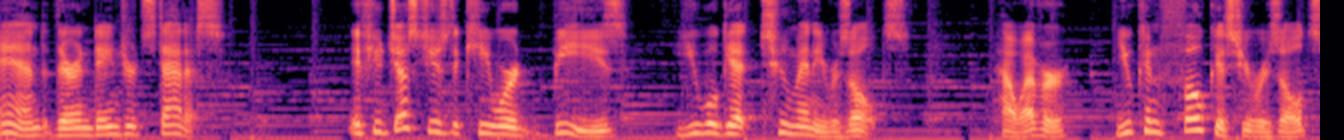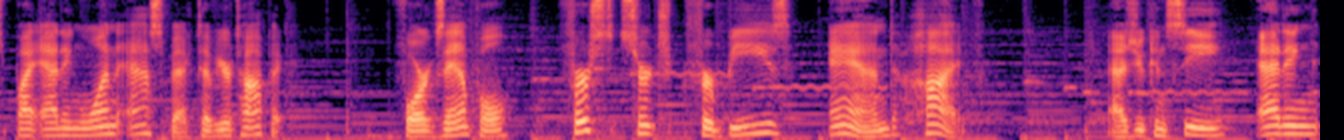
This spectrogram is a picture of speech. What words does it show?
and their endangered status. If you just use the keyword bees, you will get too many results. However, you can focus your results by adding one aspect of your topic. For example, first search for bees and hive. As you can see, adding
